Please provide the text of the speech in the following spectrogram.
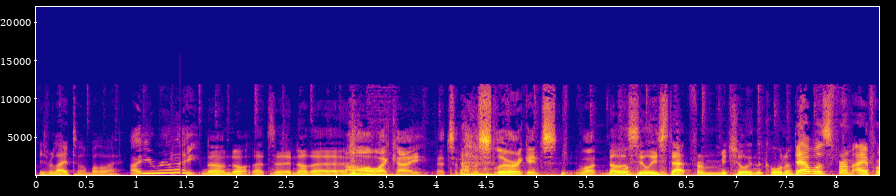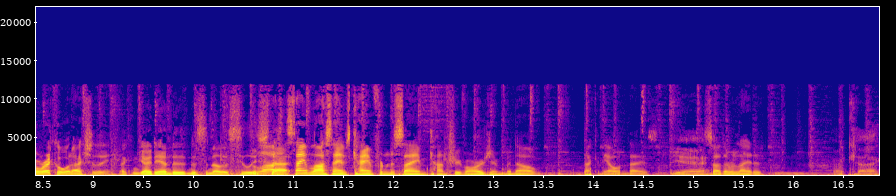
He's related to him, by the way. Are you really? No, I'm not. That's another Oh, okay. That's another slur against what? another what- silly stat from Mitchell in the corner. That was from A4 Record, actually. I can go down to just another silly The, last, stat. the same last names came from the same country of origin when they were back in the olden days, Yeah. so they're related. Okay.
